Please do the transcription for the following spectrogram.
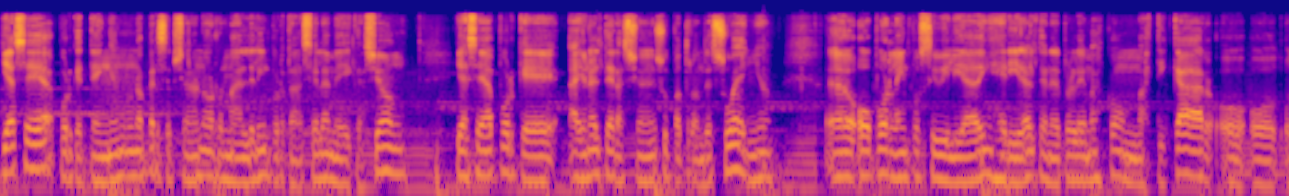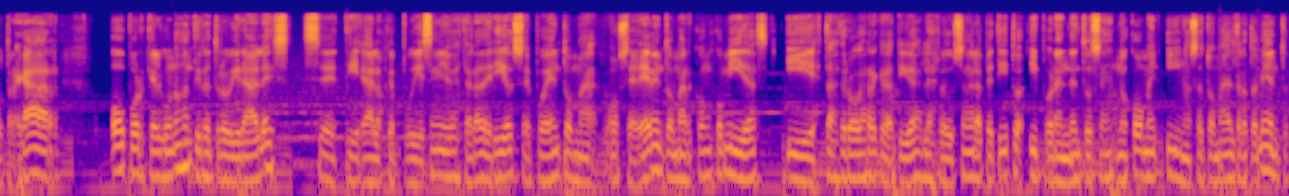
ya sea porque tengan una percepción anormal de la importancia de la medicación, ya sea porque hay una alteración en su patrón de sueño eh, o por la imposibilidad de ingerir al tener problemas con masticar o, o tragar o porque algunos antirretrovirales a los que pudiesen ellos estar adheridos se pueden tomar o se deben tomar con comidas y estas drogas recreativas les reducen el apetito y por ende entonces no comen y no se toman el tratamiento.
